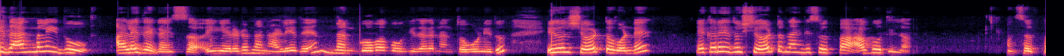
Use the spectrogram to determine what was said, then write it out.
ಇದಾದ್ಮೇಲೆ ಇದು ಹಳೇದೆ ಗೈಸ್ ಈ ಎರಡು ನಾನು ಹಳೇದೆ. ನಾನು ಗೋವಾಗೆ ಹೋಗಿದಾಗ ನಾನು ತಗೊಂಡಿದ್ದು. ಇದೊಂದು ಶರ್ಟ್ ತಗೊಂಡೆ. ಯಾಕಂದ್ರೆ ಇದು ಶರ್ಟ್ ನನಗೆ ಸ್ವಲ್ಪ ಆಗೋದಿಲ್ಲ. ಒಂದು ಸ್ವಲ್ಪ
